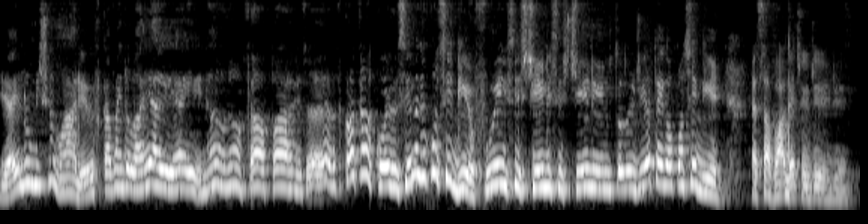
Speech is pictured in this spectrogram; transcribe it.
E aí não me chamaram, eu ficava indo lá, e aí, e aí, não, não, tal, pá, é, ficou aquela coisa assim, mas eu consegui, eu fui insistindo, insistindo, indo todo dia até que eu consegui essa vaga de, de, de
